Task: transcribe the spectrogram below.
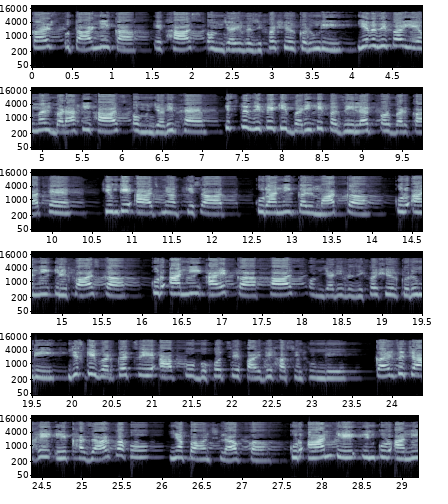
कर्ज उतारने का एक खास और मुजरिब वजीफा शेयर करूँगी ये वजीफा ये अमल बड़ा ही खास और मुजरिब है इस वजीफे की बड़ी ही फजीलत और बरकत है क्योंकि आज मैं आपके साथ कुरानी कलमात का कुरानी अल्फाज का कुरानी आयत का खास और जारी वजीफा शुरू करूँगी, जिसकी बरकत से आपको बहुत से फ़ायदे हासिल होंगे। कर्ज चाहे एक हज़ार का हो या पाँच लाख का, कुरान के इन कुरानी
